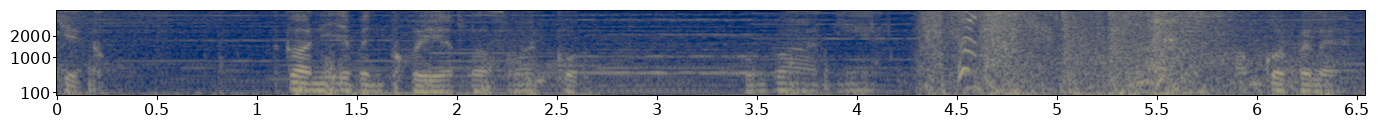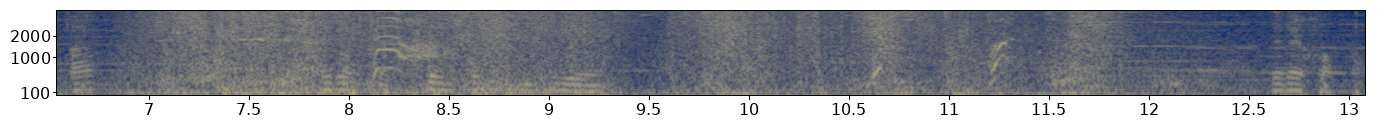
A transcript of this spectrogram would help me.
เกต ก็อันนี้จะเป็นเควสเราสามารถกดผมว่าอันนี้ทำกดไปเลยปั๊บให้ลงมาเครื่องพวกนี้เองจะได้ของมา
